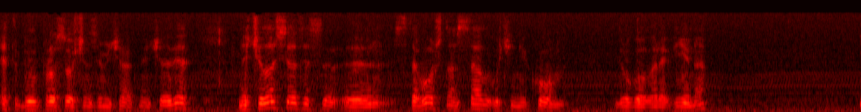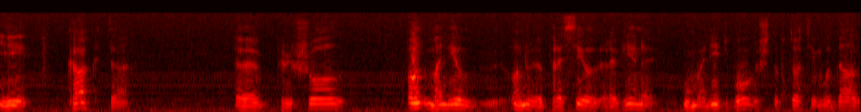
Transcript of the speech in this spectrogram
это был просто очень замечательный человек. Началось все это с, э, с того, что он стал учеником другого раввина, и как-то э, пришел, он молил, он просил раввина умолить Бога, чтобы тот ему дал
